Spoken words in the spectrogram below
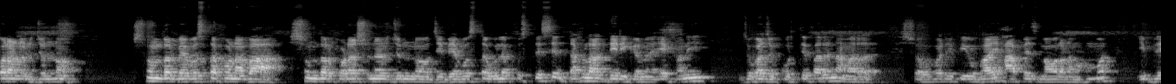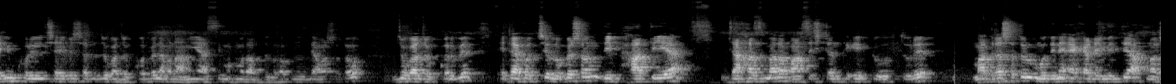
করানোর জন্য, সুন্দর ব্যবস্থাপনা বা সুন্দর পড়াশোনার জন্য যে ব্যবস্থাগুলো খুঁজতেছেন, তাহলে আর দেরি কেন? এখনই যোগাযোগ করতে পারেন আমার সহপাঠী প্রিয় ভাই, হাফেজ মাওলানা মোহাম্মদ ইব্রাহিম খলিল সাহেবের সাথে যোগাযোগ করবেন। এবং আমি আছি মোহাম্মদ আব্দুল হক আমার সাথেও যোগাযোগ করবেন এটা হচ্ছে লোকেশন দ্বীপ হাতিয়া জাহাজমারা বাস স্ট্যান্ড থেকে একটু উত্তরে। মাদ্রাসাতুল মদিনা একাডেমিতে আপনার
